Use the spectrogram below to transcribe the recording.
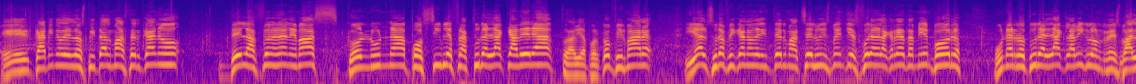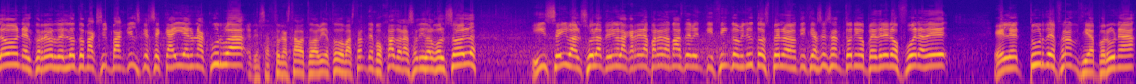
El camino del hospital más cercano de la zona de Anemas con una posible fractura en la cadera, todavía por confirmar. Y al surafricano del Intermaché, Luis Menges, fuera de la carrera también por una rotura en la clavícula, un resbalón. El corredor del Loto, Maxim Van que se caía en una curva. En esa zona estaba todavía todo bastante mojado. Ahora ha salido al gol sol y se iba al suelo. Ha tenido la carrera parada más de 25 minutos, pero la noticia es Antonio Pedrero fuera de el Tour de Francia por una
